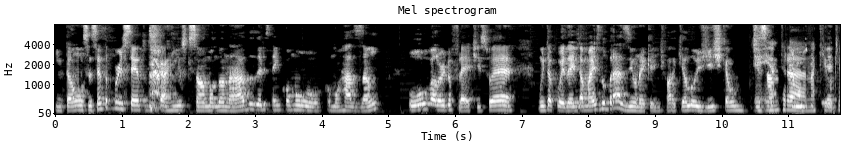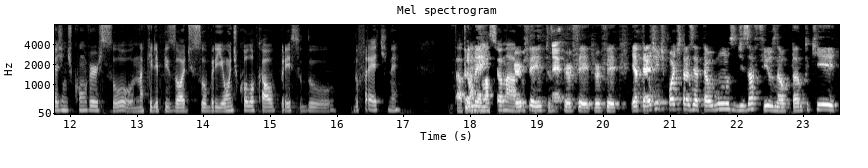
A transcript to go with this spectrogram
Então, 60% dos carrinhos que são abandonados, eles têm como, como razão o valor do frete. Isso é muita coisa, ainda mais no Brasil, né? Que a gente fala que a logística é um desafio. Entra naquilo que a gente conversou naquele episódio sobre onde colocar o preço do, do frete, né? Tá, tá relacionado. Perfeito, é. perfeito, perfeito. E até a gente pode trazer até alguns desafios, né? O tanto que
